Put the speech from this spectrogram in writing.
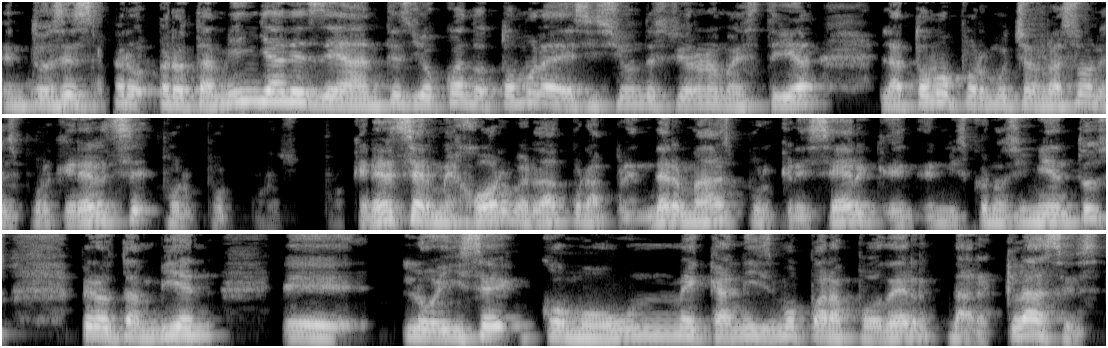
Entonces, pero, pero también ya desde antes, yo cuando tomo la decisión de estudiar una maestría, la tomo por muchas razones, por quererse, por, por, querer ser mejor, ¿verdad? Por aprender más, por crecer en, mis conocimientos, pero también eh, lo hice como un mecanismo para poder dar clases,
